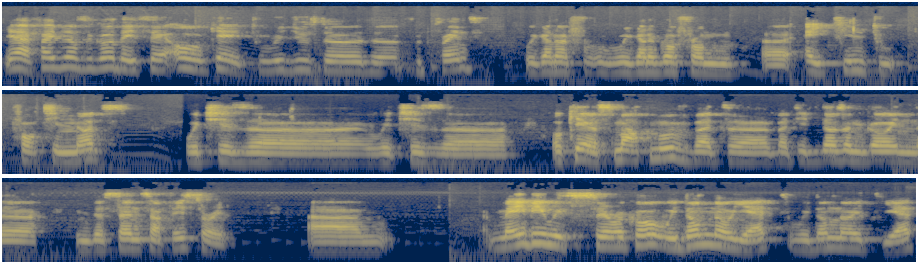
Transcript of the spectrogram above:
yeah, five years ago they say, oh, okay, to reduce the, the footprint, we're gonna we're gonna go from uh, 18 to 14 knots, which is uh, which is uh, okay a smart move, but uh, but it doesn't go in the in the sense of history. Um, maybe with Syroco, we don't know yet. We don't know it yet,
